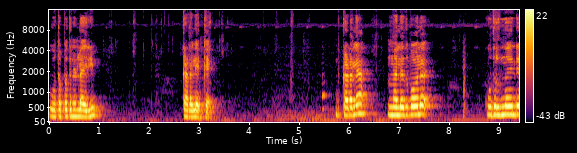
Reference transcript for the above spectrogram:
ഊത്തപ്പത്തിനുള്ള അരിയും കടലയൊക്കെ. കടല നല്ലതുപോലെ കുതിർന്നതിന്റെ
